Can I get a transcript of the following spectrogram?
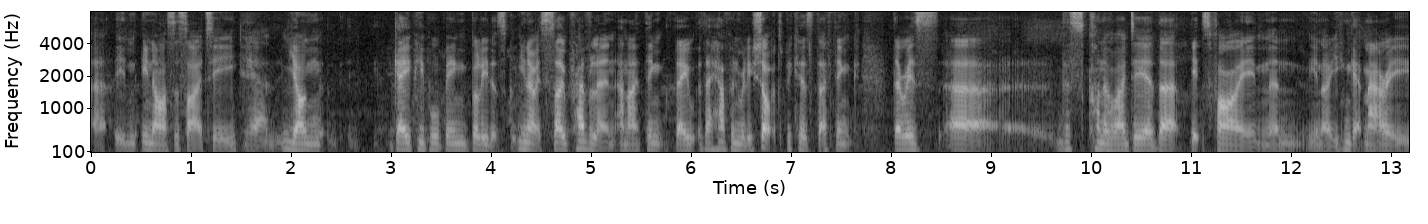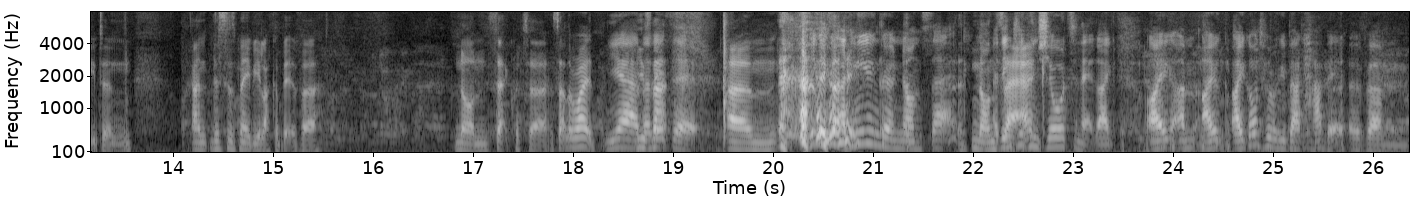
uh, in, in our society. Yeah. Young gay people being bullied at school, you know, it's so prevalent. And I think they, they have been really shocked because I think there is uh, this kind of idea that it's fine and, you know, you can get married. And, and this is maybe like a bit of a non sequitur. Is that the right? Yeah, use that, that? is it. Um. I, think, I, think, you can go non sec. Non sec. I think you can shorten it. Like I, um, I, I got into a really bad habit of um,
